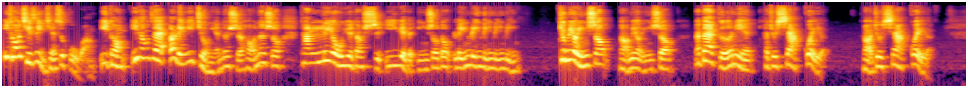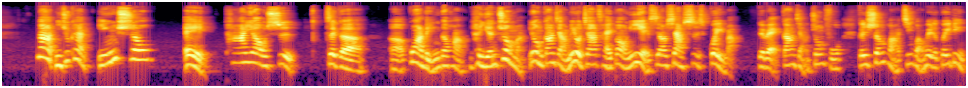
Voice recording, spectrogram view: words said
易通其实以前是股王，易通，易通在二零一九年的时候，那时候它六月到十一月的营收都零零零零零，就没有营收啊，没有营收。那大概隔年它就下跪了，好，就下跪了。那你就看营收，哎，它要是这个呃挂零的话，很严重嘛，因为我们刚刚讲没有加财报，你也是要下市柜嘛。对不对？刚刚讲中福跟升华金管会的规定，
